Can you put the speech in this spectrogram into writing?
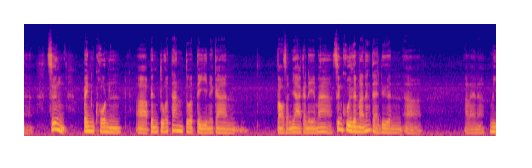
นะซึ่งเป็นคนเป็นตัวตั้งตัวตีในการต่อสัญญากับเนย์มาร์ซึ่งคุยกันมาตั้งแต่เดือนอะไรนะ มี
